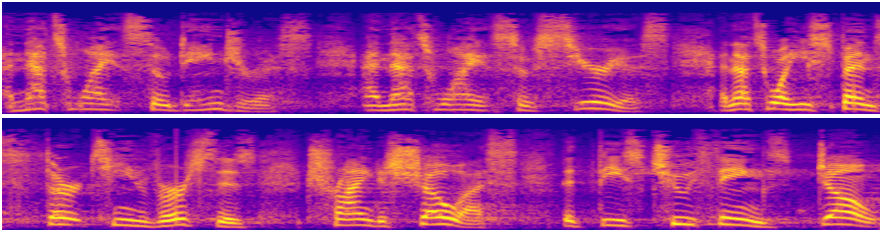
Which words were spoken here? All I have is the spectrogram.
And that's why it's so dangerous. And that's why it's so serious. And that's why he spends 13 verses trying to show us that these two things don't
